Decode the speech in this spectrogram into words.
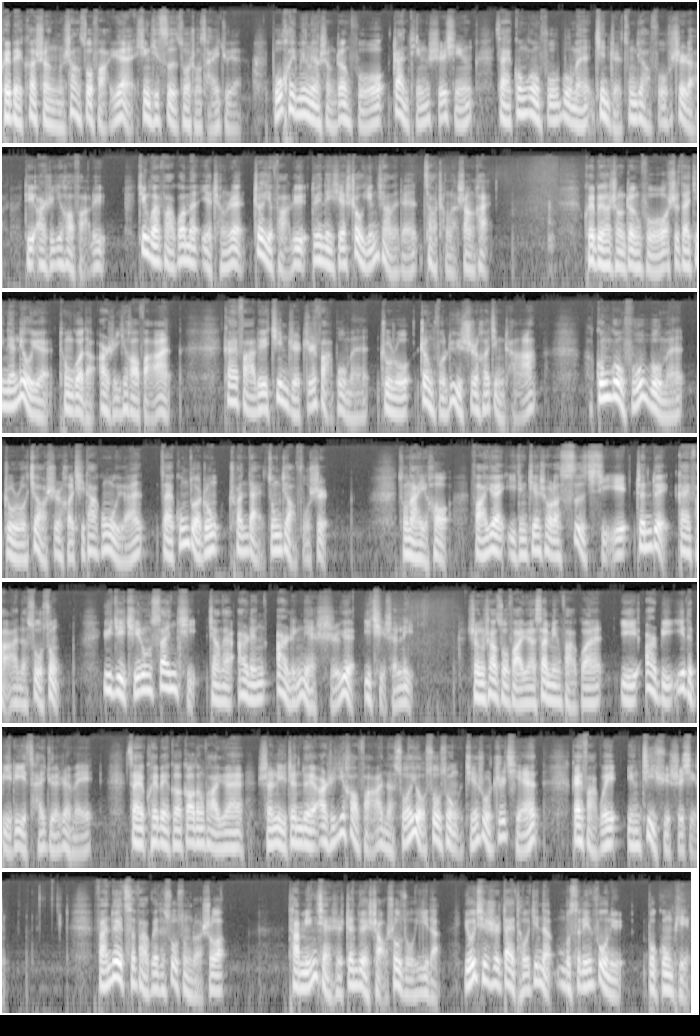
魁北克省上诉法院星期四作出裁决，不会命令省政府暂停实行在公共服务部门禁止宗教服饰的第二十一号法律。尽管法官们也承认这一法律对那些受影响的人造成了伤害。魁北克省政府是在今年六月通过的二十一号法案，该法律禁止执法部门，诸如政府律师和警察。公共服务部门，诸如教师和其他公务员，在工作中穿戴宗教服饰。从那以后，法院已经接受了四起针对该法案的诉讼，预计其中三起将在2020年10月一起审理。省上诉法院三名法官以二比一的比例裁决，认为在魁北克高等法院审理针对21号法案的所有诉讼结束之前，该法规应继续实行。反对此法规的诉讼者说，它明显是针对少数族裔的，尤其是戴头巾的穆斯林妇女，不公平。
